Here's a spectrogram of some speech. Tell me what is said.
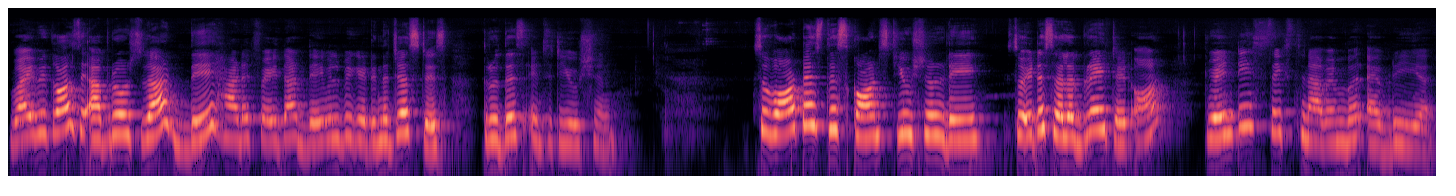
Why? Because they approached that they had a faith that they will be getting the justice through this institution. So what is this constitutional day? So it is celebrated on 26th November every year.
